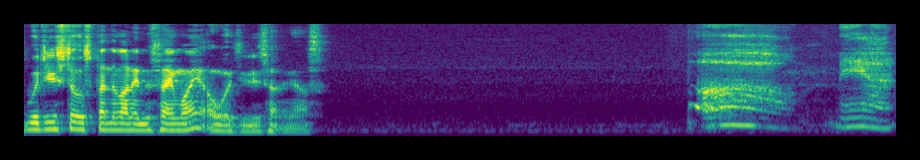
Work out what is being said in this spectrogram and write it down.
Would you still spend the money the same way, or would you do something else? Oh man.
